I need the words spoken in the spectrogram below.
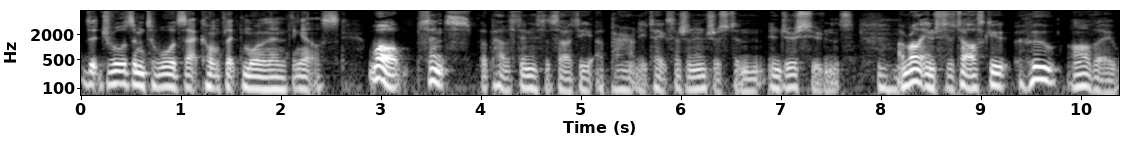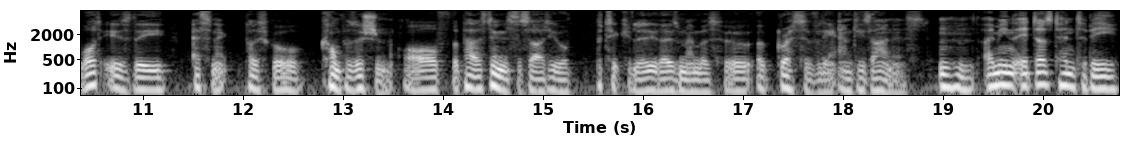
that draws them towards that conflict more than anything else. Well, since the Palestinian Society apparently takes such an interest in, in Jewish students, mm-hmm. I'm rather interested to ask you who are they? What is the ethnic political composition of the Palestinian Society, or particularly those members who are aggressively anti Zionist? Mm-hmm. I mean, it does tend to be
